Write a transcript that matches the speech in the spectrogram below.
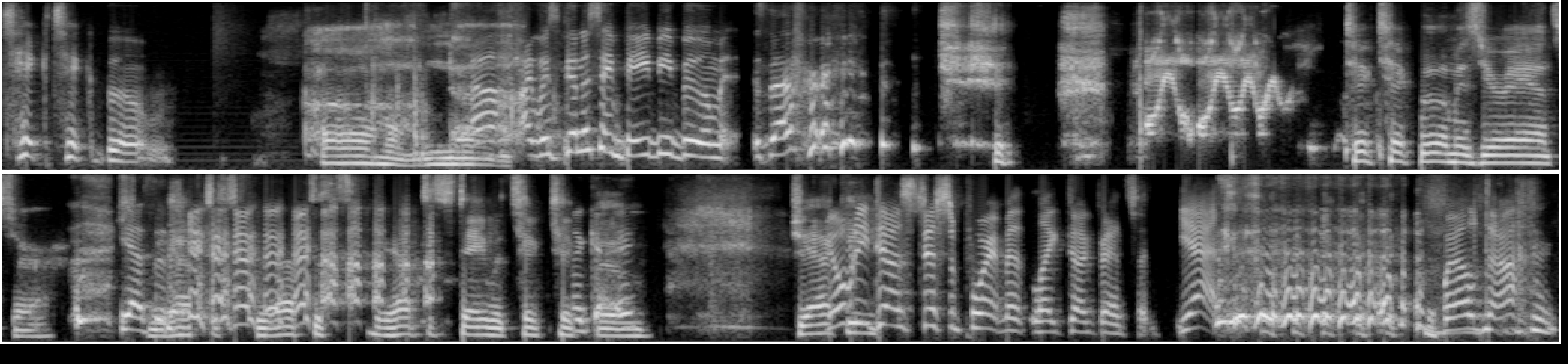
Tick Tick Boom. Oh no! Uh, I was gonna say Baby Boom. Is that right? Tick Tick Boom is your answer. yes, we it have, is. to, we, have to, we have to stay with Tick Tick Okay. Boom. Jackie. Nobody does disappointment like Doug Benson. Yes. well done.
